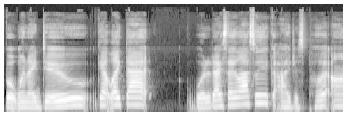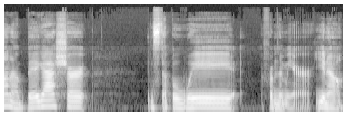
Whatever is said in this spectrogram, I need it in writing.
But when I do get like that, what did I say last week? I just put on a big ass shirt and step away from the mirror, you know?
